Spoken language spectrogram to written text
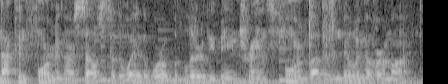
not conforming ourselves to the way of the world, but literally being transformed by the renewing of our mind.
